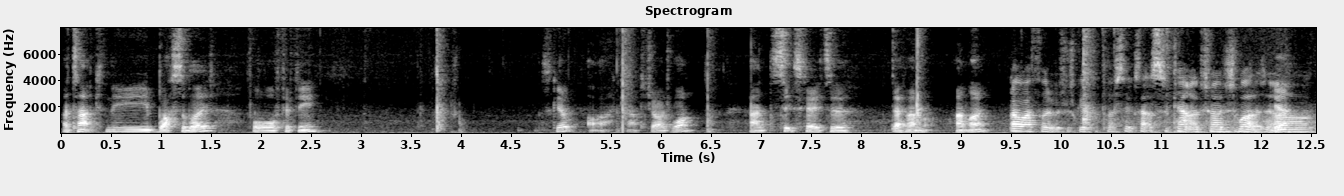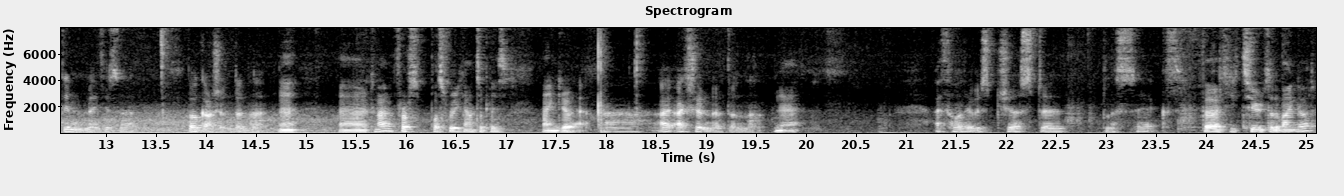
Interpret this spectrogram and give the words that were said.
attack the Blaster Blade for 15. Skill, uh, counter charge 1. Add 6k to Death Ant- Antline. Oh, I thought it was just give the plus 6. That's a counter charge as well, is it? Yeah. Oh, I didn't notice that. Bug, I shouldn't have done that. Yeah. Uh, can I have a first plus 3 counter, please? Thank you. Yeah, uh, I, I shouldn't have done that. Yeah. I thought it was just a plus 6. 32 to the Vanguard.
